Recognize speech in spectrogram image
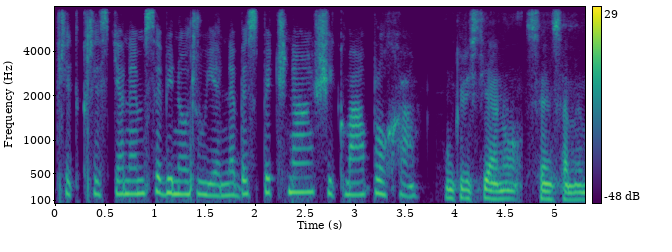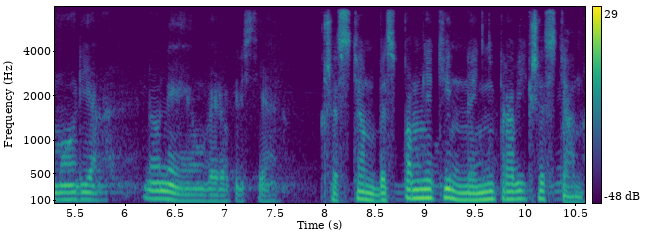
před křesťanem se vynořuje nebezpečná šikmá plocha. Un cristiano senza memoria non è un vero cristiano. Křesťan bez paměti není pravý křesťan.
